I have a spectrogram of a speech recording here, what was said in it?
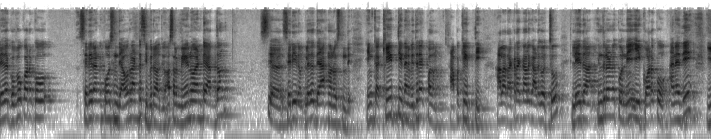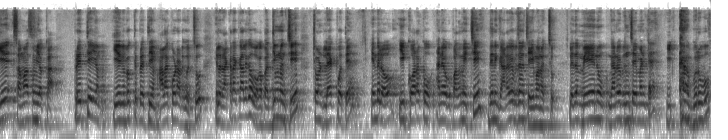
లేదా గువ్వ కొరకు శరీరాన్ని కోసింది ఎవరు అంటే శిబిరాజు. అసలు మేను అంటే అర్థం శరీరం లేదా దేహం అని వస్తుంది. ఇంకా కీర్తి దాని వ్యతిరేక పదం అపకీర్తి. అలా రకరకాలుగా అడగవచ్చు. లేదా ఇందులోనే కొన్ని ఈ కొరకు అనేది ఏ సమాసం యొక్క ప్రత్యయం ఏ విభక్తి ప్రత్యయం అలా కూడా అడగవచ్చు. ఇలా రకరకాలుగా ఒక పద్యం నుంచి చూడండి. లేకపోతే ఇందులో ఈ కొరకు అనే ఒక పదం ఇచ్చి దీన్ని ఘన విభజన చేయమనొచ్చు. లేదా మేను ఘన విభజన చేయమంటే గురువు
